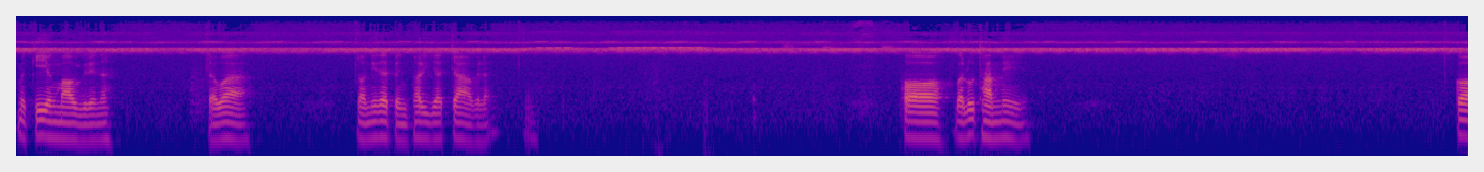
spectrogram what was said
เมื่อกี้ยังเมาอยู่เลยนะ แต่ว่า ตอนนี้ได้เป็นพระริยเจ้าไปแล้ว พอบรรลุธรรมนี่ ก็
